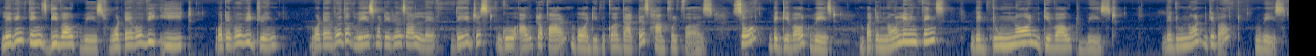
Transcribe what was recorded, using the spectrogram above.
living things give out waste. Whatever we eat, whatever we drink, whatever the waste materials are left they just go out of our body because that is harmful for us. So they give out waste. But in non-living things they do not give out waste. They do not give out waste.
